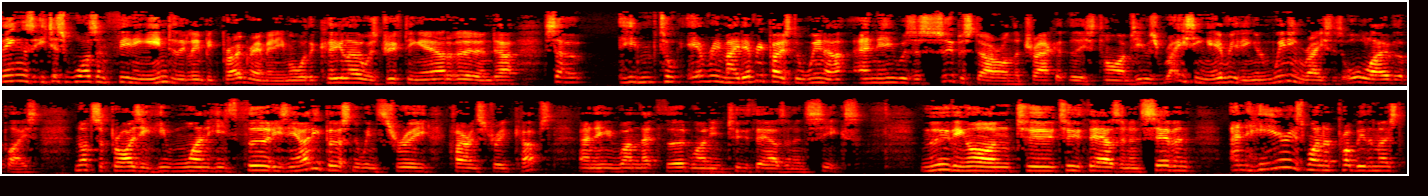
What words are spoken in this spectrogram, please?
things, he just wasn't fitting into the Olympic program anymore. The kilo was drifting out of it, and uh, so he took every made every post a winner, and he was a superstar on the track at these times. He was racing everything and winning races all over the place. Not surprising, he won his third. He's the only person to win three Clarence Street Cups, and he won that third one in 2006. Moving on to 2007. And here is one of probably the most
